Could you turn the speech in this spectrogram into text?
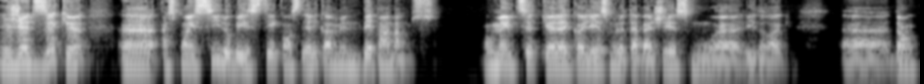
je disais que euh, à ce point-ci, l'obésité est considérée comme une dépendance, au même titre que l'alcoolisme ou le tabagisme ou euh, les drogues. Euh, donc,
